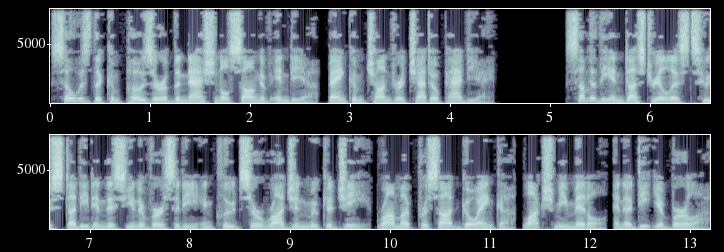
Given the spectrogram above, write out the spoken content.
So was the composer of the National Song of India, Bankim Chandra Chattopadhyay. Some of the industrialists who studied in this university include Sir Rajan Mukherjee, Rama Prasad Goenka, Lakshmi Mittal, and Aditya Birla.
